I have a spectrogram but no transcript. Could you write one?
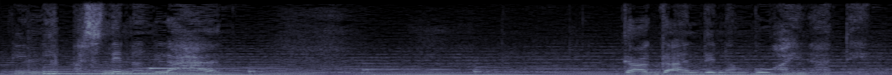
Pilipas din ang lahat. Gagaan din ang buhay natin.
